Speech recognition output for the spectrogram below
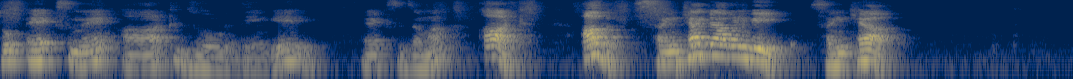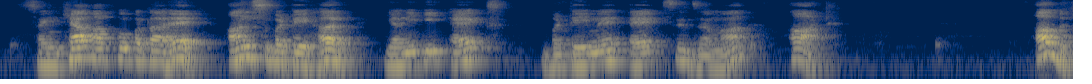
तो x में आठ जोड़ देंगे। X जमा आठ। अब संख्या क्या बन गई? संख्या। संख्या आपको पता है, अंश बटे हर। यानी कि x बटे में x जमा आठ। अब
